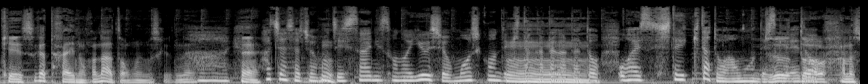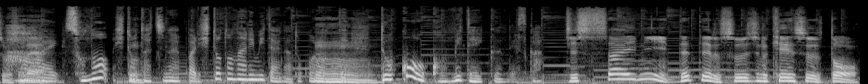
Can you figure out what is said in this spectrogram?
ケースが高いのかなと思いますけどね。はい。ええ、八谷社長も実際にその融資を申し込んできた方々とお会いしてきたとは思うんですけれど。話しますね。はい。その人たちのやっぱり人となりみたいなところって、どこをこう見ていくんですか、実際に出てる数字の係数と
